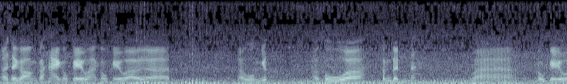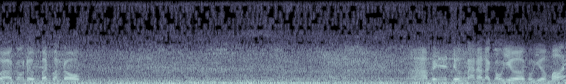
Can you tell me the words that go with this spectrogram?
ở Sài Gòn có hai cầu kiệu ha. Cầu kiệu ở ờ, ở quận nhất ở khu ờ, Tân Định đó. Và cầu kiệu ở con đường Bến Văn Đồn. À, phía trước là đó là cầu dừa cầu dừa mới.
